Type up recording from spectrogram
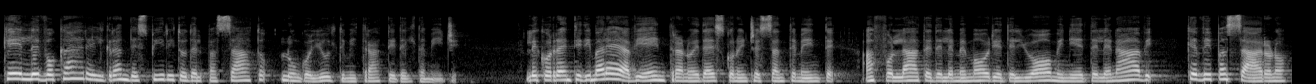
che l'evocare il grande spirito del passato lungo gli ultimi tratti del Tamigi. Le correnti di marea vi entrano ed escono incessantemente, affollate delle memorie degli uomini e delle navi che vi passarono,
